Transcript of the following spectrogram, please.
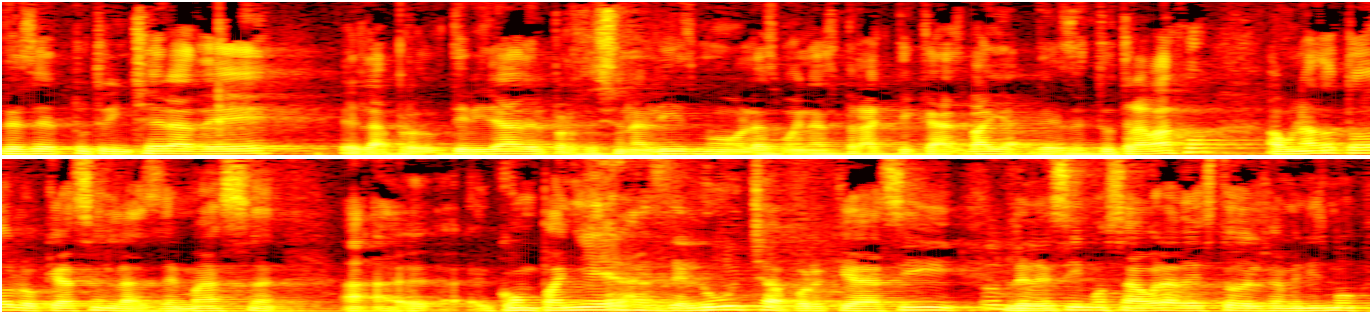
desde tu trinchera de eh, la productividad, el profesionalismo, las buenas prácticas, vaya, desde tu trabajo, aunado todo lo que hacen las demás compañeras de lucha, porque así le decimos ahora de esto del feminismo,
